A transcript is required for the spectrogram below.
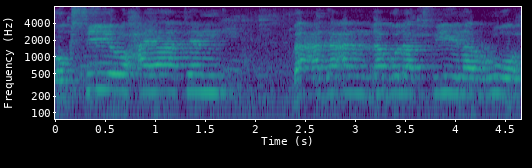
أكسير حياة بعد أن ذبلت فينا الروح.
